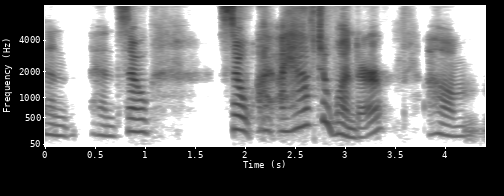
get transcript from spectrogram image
and and so so I, I have to wonder, um,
